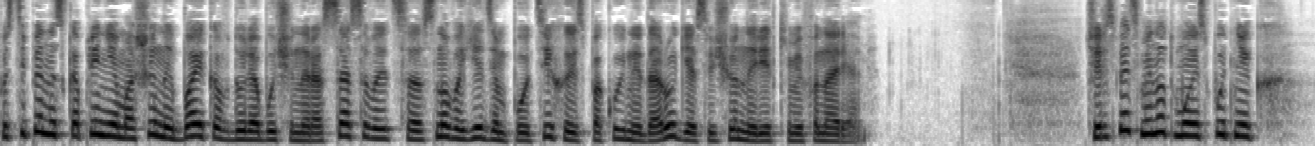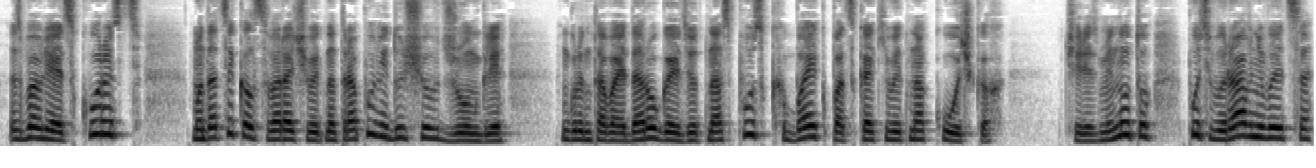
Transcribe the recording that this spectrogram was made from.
Постепенно скопление машин и байков вдоль обочины рассасывается, снова едем по тихой и спокойной дороге, освещенной редкими фонарями. Через пять минут мой спутник сбавляет скорость, мотоцикл сворачивает на тропу, ведущую в джунгли. Грунтовая дорога идет на спуск, байк подскакивает на кочках. Через минуту путь выравнивается,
